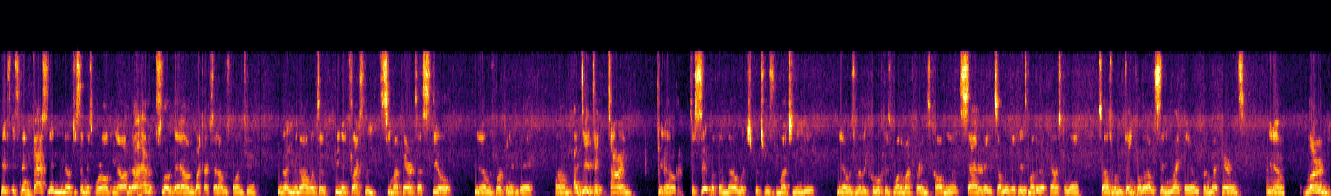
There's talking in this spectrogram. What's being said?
it's it's been fascinating, you know, just in this world. You know, I mean, I haven't slowed down like I said I was going to. You know, even though I went to Phoenix last week to see my parents, I still, you know, was working every day. Um, I did take the time, you know, to sit with them though, which which was much needed. You know, it was really cool because one of my friends called me on Saturday to tell me that his mother had passed away. So I was really thankful that I was sitting right there in front of my parents. You know, learned,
